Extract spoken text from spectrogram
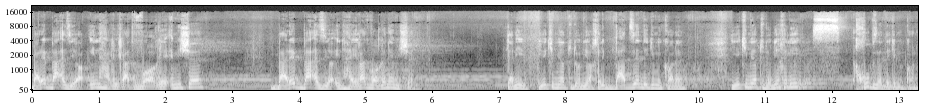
برای بعضیا این حقیقت واقع میشه برای بعضیا این حقیقت واقع نمیشه. یعنی یکی میاد تو دنیا خیلی بد زندگی می‌کنه یکی میاد تو دنیا خیلی خوب زندگی می‌کنه.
